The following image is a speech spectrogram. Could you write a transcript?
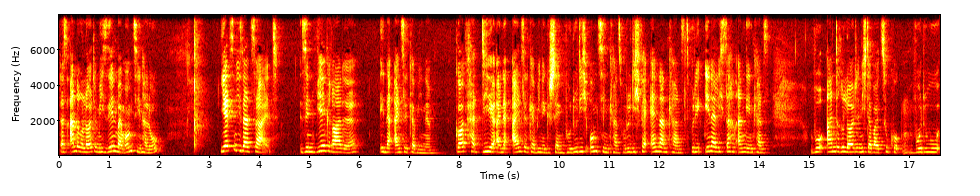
dass andere Leute mich sehen beim Umziehen. Hallo? Jetzt in dieser Zeit sind wir gerade in der Einzelkabine. Gott hat dir eine Einzelkabine geschenkt, wo du dich umziehen kannst, wo du dich verändern kannst, wo du innerlich Sachen angehen kannst, wo andere Leute nicht dabei zugucken, wo du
